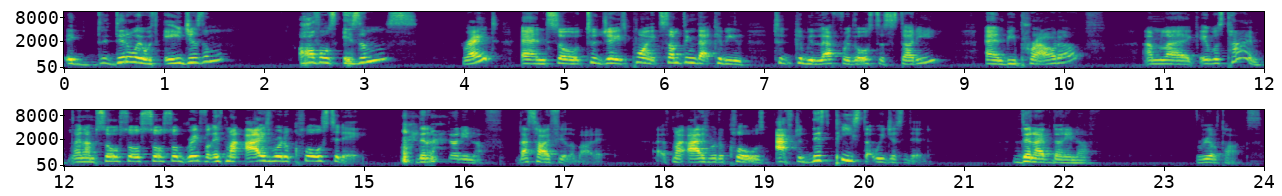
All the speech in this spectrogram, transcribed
It did away with ageism, all those isms, right? And so, to Jay's point, something that could be to, could be left for those to study and be proud of. I'm like, it was time, and I'm so so so so grateful. If my eyes were to close today, then I've done enough. That's how I feel about it. If my eyes were to close after this piece that we just did, then I've done enough. Real talks.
